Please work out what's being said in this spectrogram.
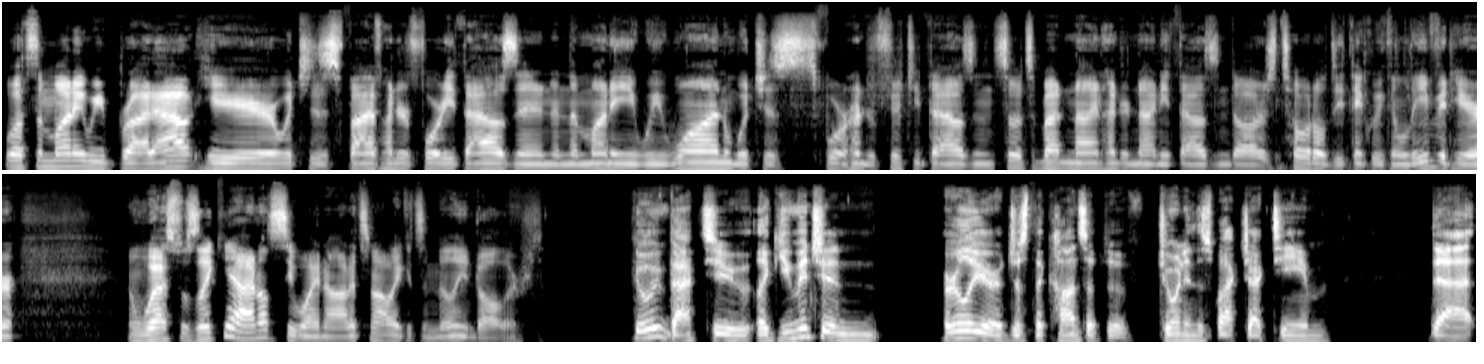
"Well, it's the money we brought out here, which is five hundred forty thousand, and the money we won, which is four hundred fifty thousand. So it's about nine hundred ninety thousand dollars total. Do you think we can leave it here?" And Wes was like, "Yeah, I don't see why not. It's not like it's a million dollars." Going back to like you mentioned earlier, just the concept of joining this blackjack team that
